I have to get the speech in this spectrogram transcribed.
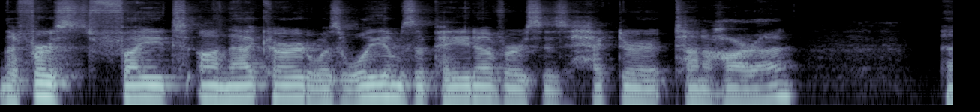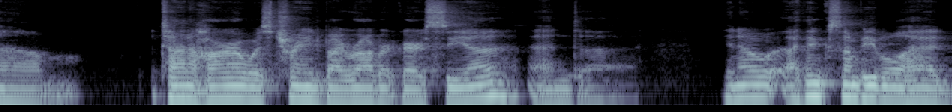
the first fight on that card was William Zepeda versus Hector Tanajara. Um, Tanajara was trained by Robert Garcia, and uh, you know I think some people had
